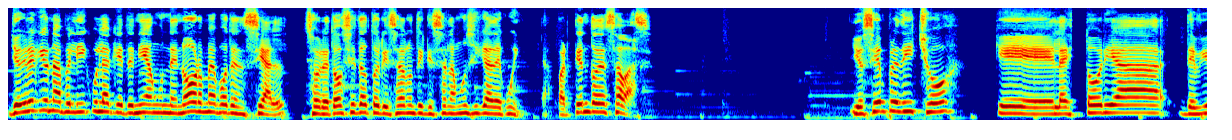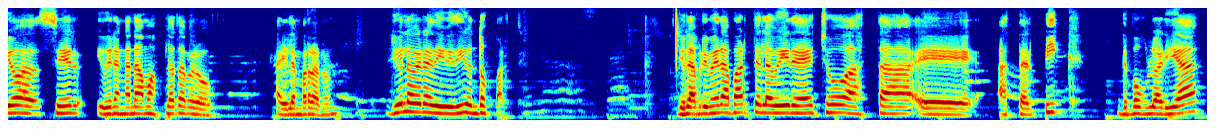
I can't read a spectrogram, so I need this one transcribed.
Yo creo que una película que tenía un enorme potencial, sobre todo si te autorizaron a utilizar la música de Queen, partiendo de esa base. Yo siempre he dicho que la historia debió ser y hubieran ganado más plata, pero ahí la embarraron. Yo la hubiera dividido en dos partes. Yo la primera parte la hubiera hecho hasta, eh, hasta el pic de popularidad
